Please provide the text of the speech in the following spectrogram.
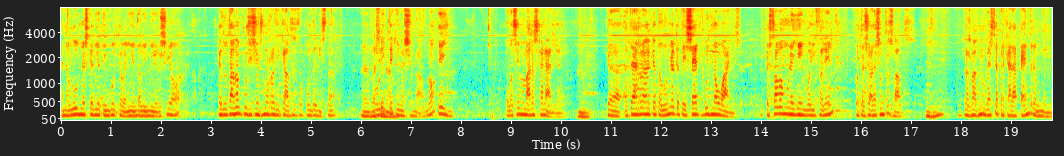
en alumnes que havia tingut que venien de la immigració, que dotaven posicions molt radicals des del punt de vista Eh, polític i nacional. No? Ell, que la seva mare és canària, Mm. que a terra a Catalunya, que té 7, 8, 9 anys, i que es troba amb una llengua diferent, tot això ha de ser un trasbals. Un trasbals molt bèstia perquè ha d'aprendre. Mhm.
